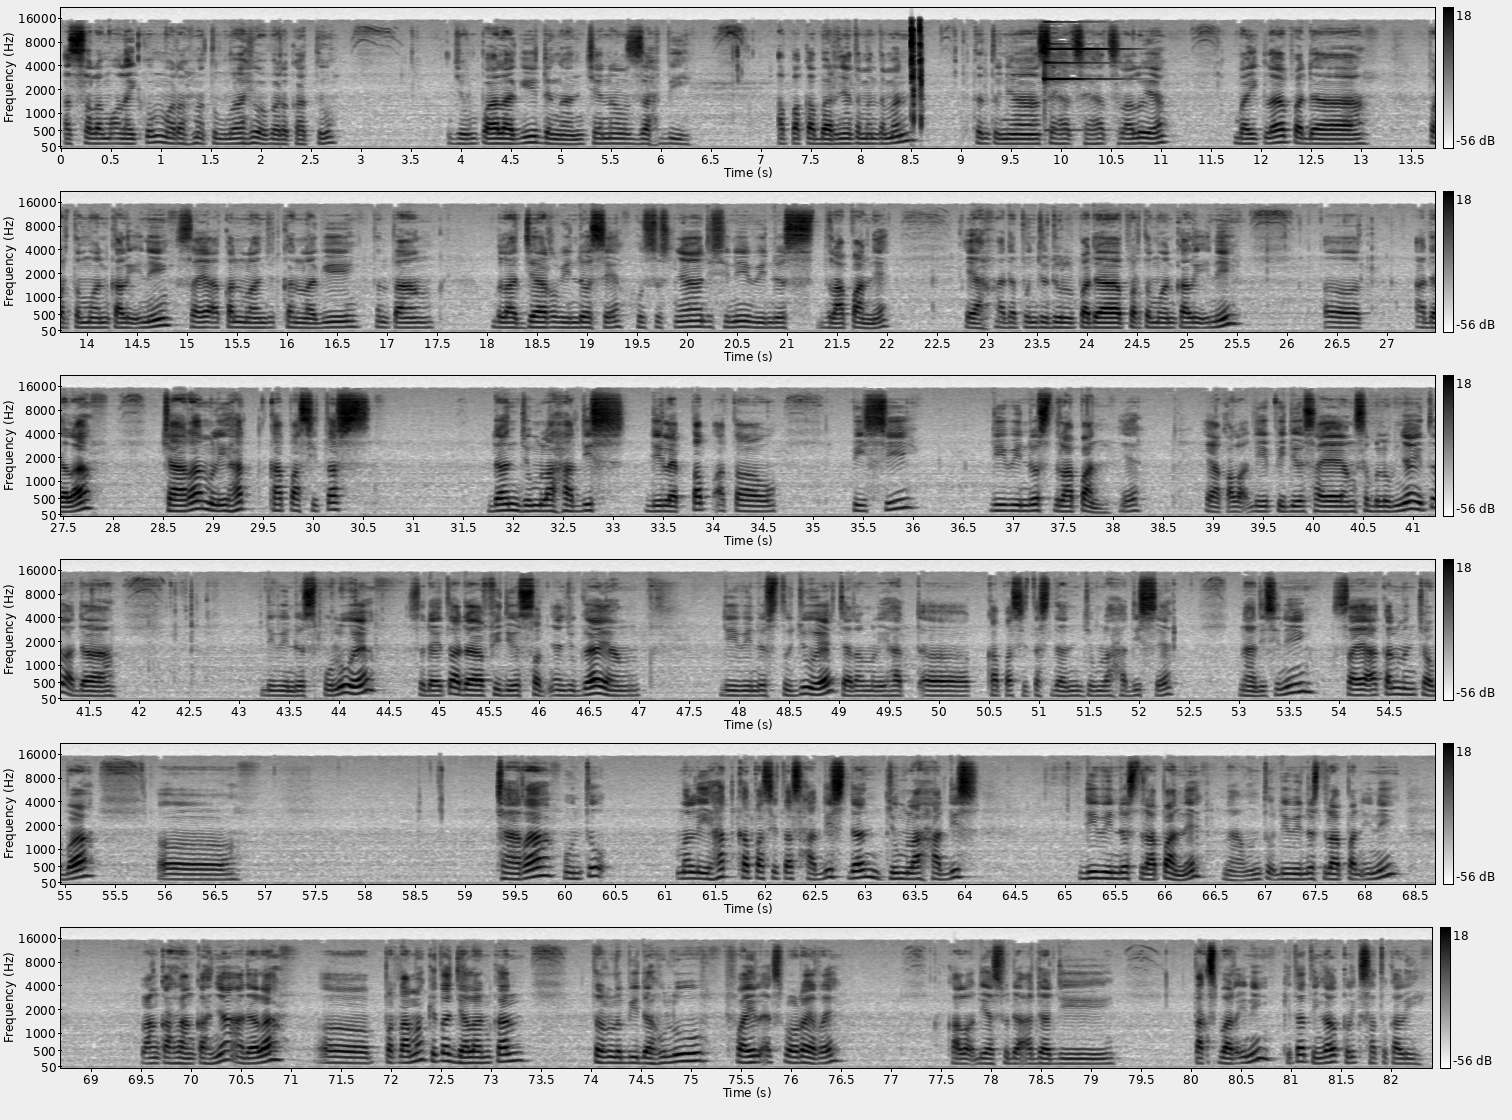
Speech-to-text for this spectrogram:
Assalamualaikum warahmatullahi wabarakatuh. Jumpa lagi dengan channel Zahbi. Apa kabarnya teman-teman? Tentunya sehat-sehat selalu ya. Baiklah pada pertemuan kali ini saya akan melanjutkan lagi tentang belajar Windows ya, khususnya di sini Windows 8 ya. Ya, adapun judul pada pertemuan kali ini uh, adalah cara melihat kapasitas dan jumlah hadis di laptop atau PC di Windows 8 ya. Ya, kalau di video saya yang sebelumnya itu ada di Windows 10 ya. Sudah itu ada video shotnya juga yang di Windows 7 ya, cara melihat uh, kapasitas dan jumlah hadis ya. Nah, di sini saya akan mencoba uh, cara untuk melihat kapasitas hadis dan jumlah hadis di Windows 8 ya. Nah, untuk di Windows 8 ini langkah-langkahnya adalah e, pertama kita jalankan terlebih dahulu file explorer ya. Kalau dia sudah ada di taskbar ini, kita tinggal klik satu kali.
